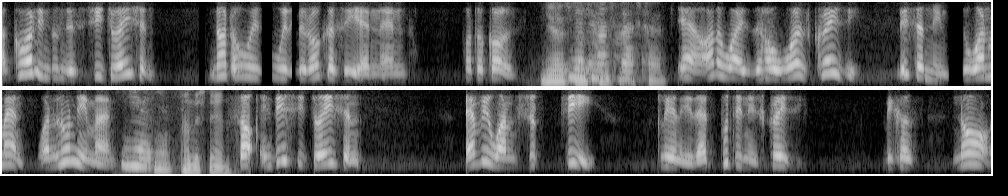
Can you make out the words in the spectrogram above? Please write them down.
according to the situation, not always with bureaucracy and, and protocol. Yes, Yes, Master. Master. Yeah, otherwise the whole world's crazy, listening to one man, one loony man. Yes. Understand. So in this situation, everyone should see clearly that Putin is crazy because no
